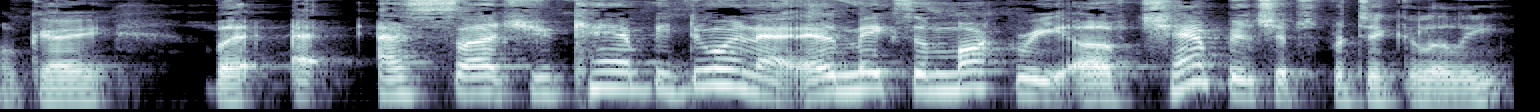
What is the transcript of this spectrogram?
okay? But as such, you can't be doing that. It makes a mockery of championships, particularly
